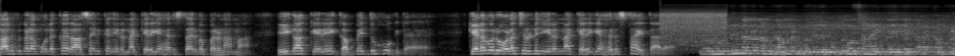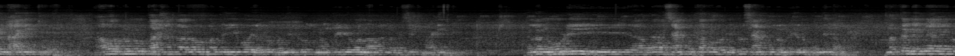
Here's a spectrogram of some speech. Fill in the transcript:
ಕಾಲುವೆಗಳ ಮೂಲಕ ರಾಸಾಯನಿಕ ನೀರನ್ನ ಕೆರೆಗೆ ಹರಿಸ್ತಾ ಇರುವ ಪರಿಣಾಮ ಈಗ ಕೆರೆ ಗಬ್ಬೆದ್ದು ಹೋಗಿದೆ. ಕೆಲವರು ಒಳಚರಂಡಿ ನೀರನ್ನ ಕೆರೆಗೆ ಹರಿಸ್ತಾ ಇದ್ದಾರೆ. ಆವಾಗಲೂ ತಹಶೀಲ್ದಾರು ಮತ್ತು ಇ ಓ ಎಲ್ಲರೂ ಬಂದಿದ್ದರು ನಮ್ಮ ಪಿ ಡಿ ಒ ನಾವೆಲ್ಲ ವಿಸಿಟ್ ಮಾಡಿದ್ವಿ. ಎಲ್ಲ ನೋಡಿ ಆಗ ಸ್ಯಾಂಪಲ್ ತಗೊಂಡು ಸ್ಯಾಂಪಲ್ ಸ್ಯಾಂಪಲಲ್ಲಿ ಏನೂ ಬಂದಿಲ್ಲ ಮತ್ತು ನಿನ್ನೆ ಏನೋ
